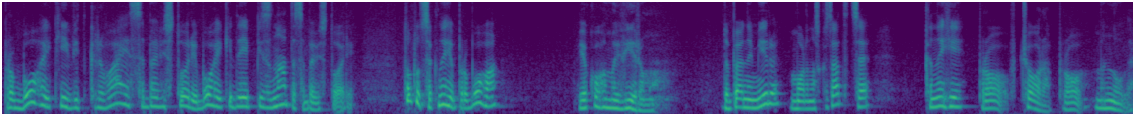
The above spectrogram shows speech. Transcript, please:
про Бога, який відкриває себе в історії, Бога, який дає пізнати себе в історії. Тобто це книги про Бога, в якого ми віримо. До певної міри, можна сказати, це книги про вчора, про минуле.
